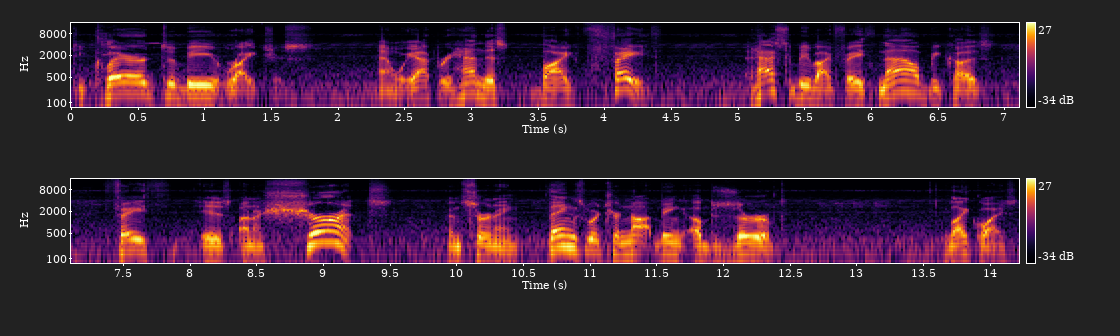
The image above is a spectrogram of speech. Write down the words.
declared to be righteous. And we apprehend this by faith. It has to be by faith now because faith is an assurance concerning things which are not being observed. Likewise,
